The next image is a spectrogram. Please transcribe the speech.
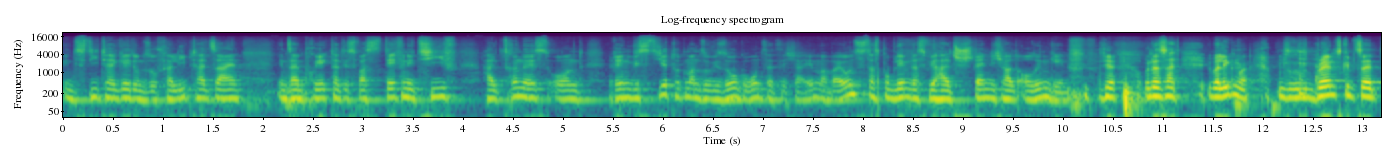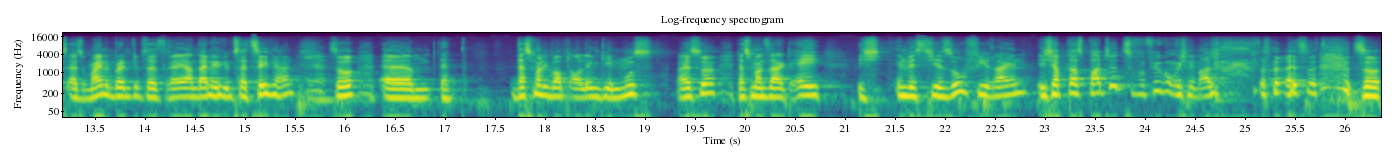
ins Detail geht und so verliebt halt sein in sein Projekt halt ist, was definitiv halt drin ist und reinvestiert tut man sowieso grundsätzlich ja immer. Bei uns ist das Problem, dass wir halt ständig halt all in gehen. Ja, und das ist halt, überleg mal, unsere Brands gibt es seit, also meine Brand gibt es seit drei Jahren, deine gibt es seit zehn Jahren. So, ähm, da- dass man überhaupt all in gehen muss, weißt du? Dass man sagt, ey, ich investiere so viel rein, ich habe das Budget zur Verfügung, ich nehme alles. weißt du? So,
